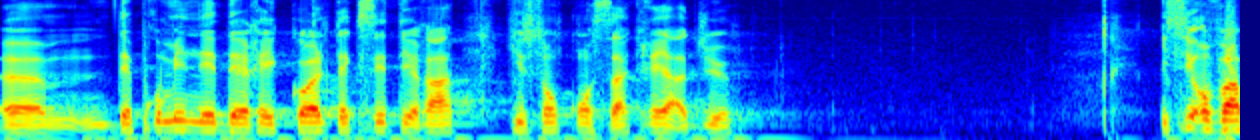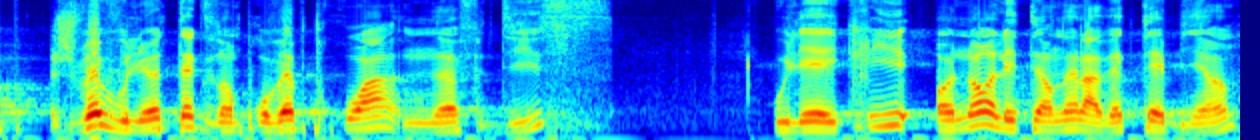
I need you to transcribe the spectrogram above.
des premiers-nés des récoltes, etc., qui sont consacrés à Dieu. Ici, on va, je vais vous lire un texte dans Proverbe 3, 9, 10, où il est écrit Honore l'Éternel avec tes biens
